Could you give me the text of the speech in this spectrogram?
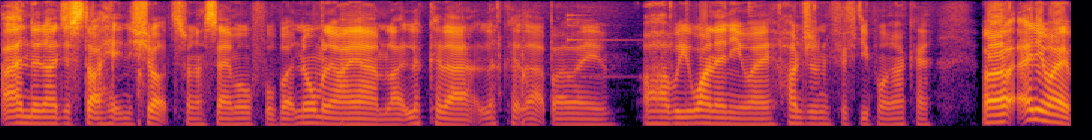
And then I just start hitting shots when I say I'm awful. But normally I am. Like, look at that. Look at that by aim. Oh, we won anyway. 150 point. Okay. Uh, anyway,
